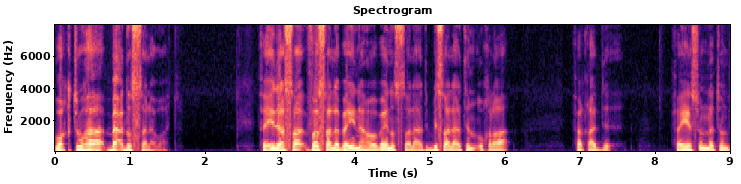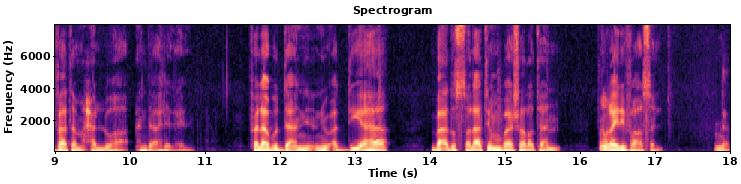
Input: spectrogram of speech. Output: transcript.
وقتها بعد الصلوات. فإذا فصل بينها وبين الصلاة بصلاة أخرى فقد فهي سنة فات محلها عند أهل العلم. فلا بد أن يؤديها بعد الصلاة مباشرة من غير فاصل. نعم.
